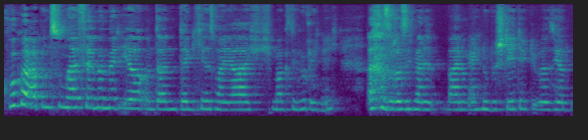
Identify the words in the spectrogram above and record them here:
gucke ab und zu mal Filme mit ihr und dann denke ich jedes Mal, ja, ich, ich mag sie wirklich nicht. Also dass sich meine Meinung eigentlich nur bestätigt über sie und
